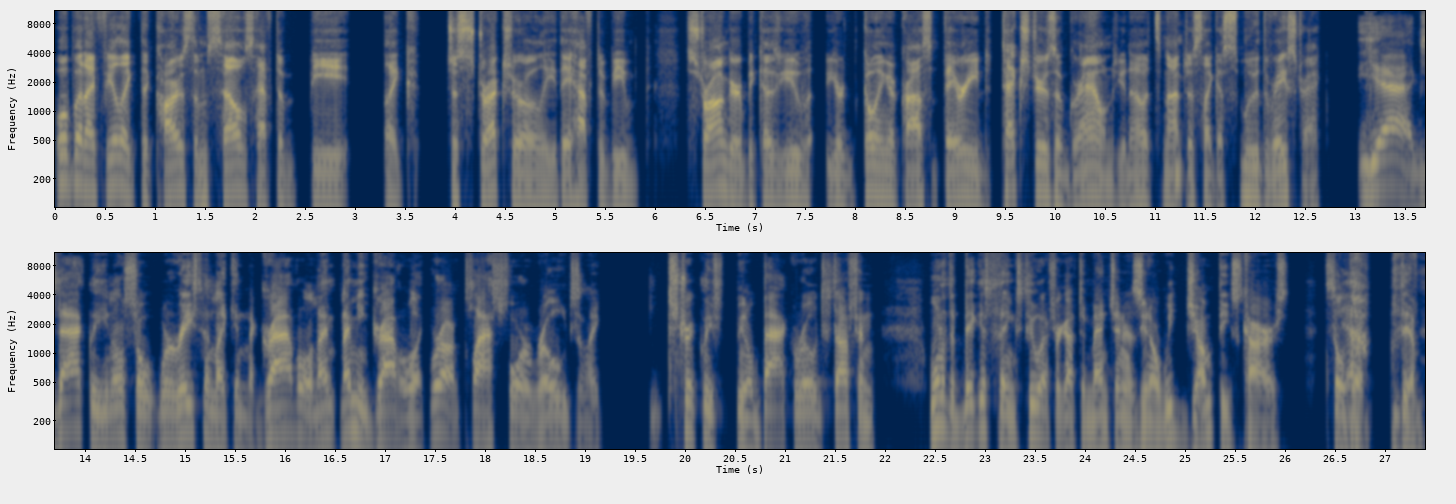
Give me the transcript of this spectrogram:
Well, but I feel like the cars themselves have to be like just structurally, they have to be stronger because you you're going across varied textures of ground. You know, it's not just like a smooth racetrack. Yeah, exactly. You know, so we're racing like in the gravel, and I, I mean gravel, like we're on class four roads, and like strictly, you know, back road stuff. And one of the biggest things too, I forgot to mention is, you know, we jump these cars So Yeah. the the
